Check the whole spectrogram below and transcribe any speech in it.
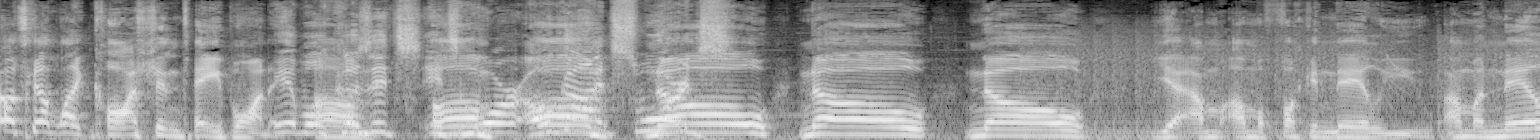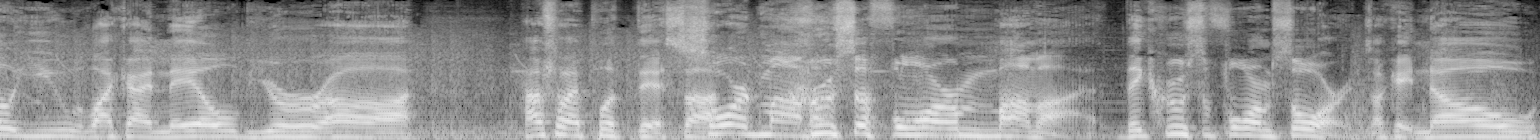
how it's got like caution tape on it? Yeah, well, 'cause Um, it's- it's more- oh, God, swords. No, no, no. Yeah, I'm I'm a fucking nail you. I'm a nail you like I nailed your. uh How should I put this? Uh, Sword mama. Cruciform mama. They cruciform swords. Okay, no,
